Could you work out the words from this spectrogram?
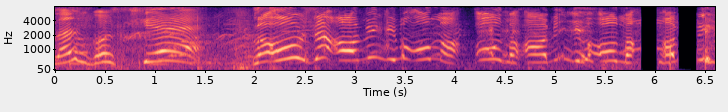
Lan goske. La oğlum sen abin gibi olma. Olma abin gibi olma. Abin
